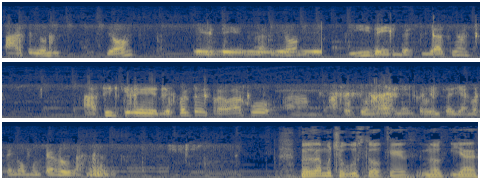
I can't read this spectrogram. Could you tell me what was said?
parte de una institución eh, de educación y de investigación. Así que de oferta de trabajo, am, afortunadamente ahorita ya no tengo mucha duda. Nos da mucho gusto que no, ya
